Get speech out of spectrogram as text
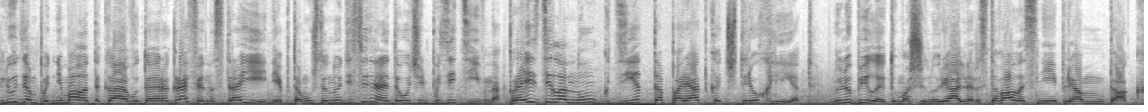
людям поднимала такая вот аэрография настроение, потому что, ну, действительно, это очень позитивно. Проездила, ну, где-то порядка четырех лет. Ну, любила эту машину, реально, расставалась с ней прям так,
